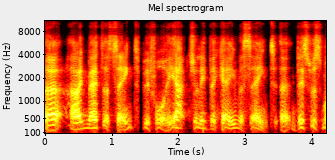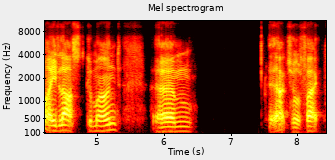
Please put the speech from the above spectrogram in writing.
uh, I met a saint before he actually became a saint. Uh, this was my last command. Um, in actual fact,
